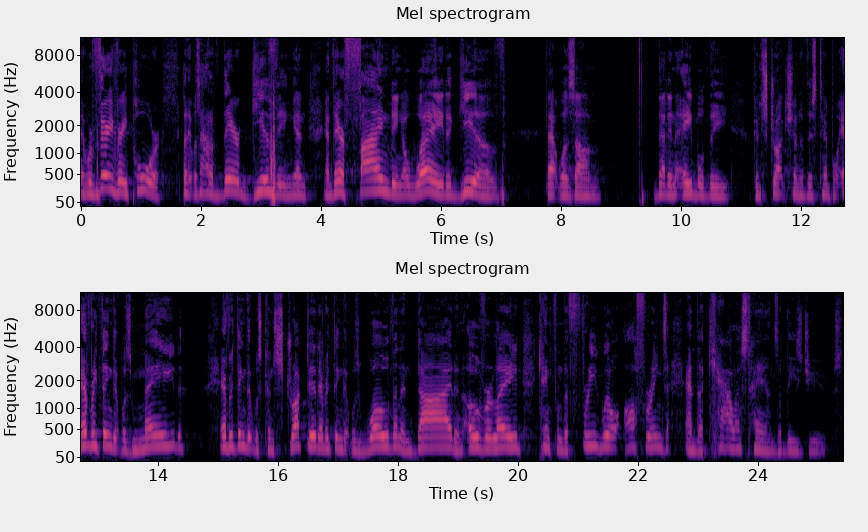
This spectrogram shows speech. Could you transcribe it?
They were very, very poor, but it was out of their giving and, and their finding a way to give that was um, that enabled the construction of this temple. Everything that was made, everything that was constructed, everything that was woven and dyed and overlaid came from the free will offerings and the calloused hands of these Jews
